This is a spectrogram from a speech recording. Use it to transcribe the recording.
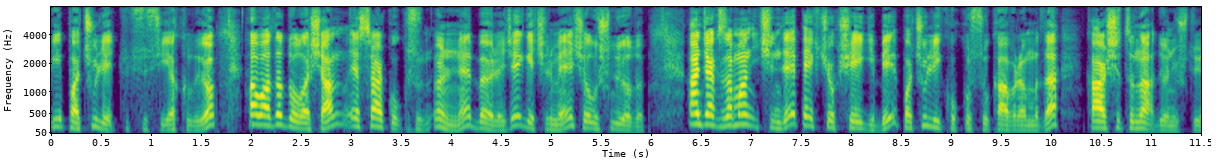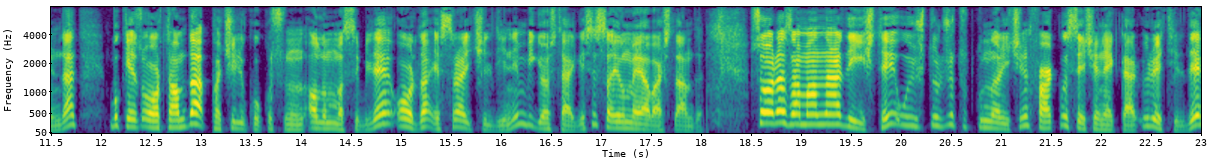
bir paçuli tütsüsü yakılıyor. Havada dolaşan esrar kokusunun önüne böylece geçilmeye çalışılıyordu. Ancak zaman içinde pek çok şey gibi paçuli kokusu kavramı da karşıtına dönüştüğünden bu kez ortamda paçuli kokusunun alınması bile orada esrar içildiğinin bir göstergesi sayılmaya başlandı. Sonra zamanlar değişti. Uyuşturucu tutkunları için farklı seçenekler üretildi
